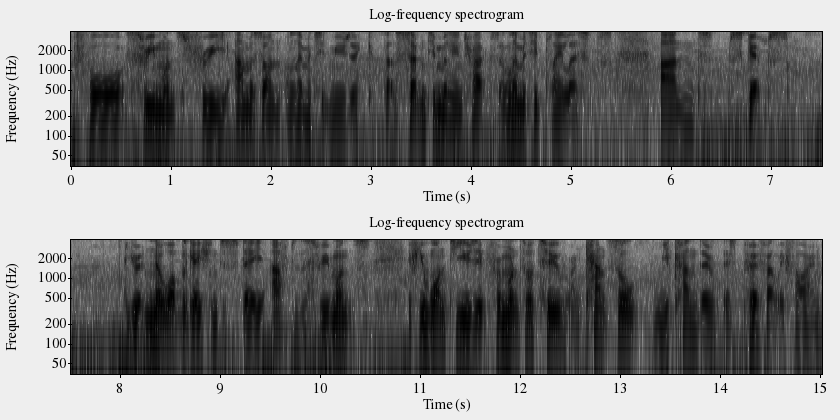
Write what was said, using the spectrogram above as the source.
for three months free Amazon Unlimited Music. That's 70 million tracks, unlimited playlists, and skips. You're at no obligation to stay after the three months. If you want to use it for a month or two and cancel, you can do. It's perfectly fine.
